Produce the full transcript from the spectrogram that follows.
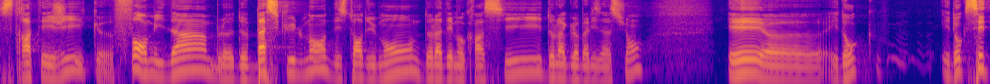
stratégique formidable de basculement de l'histoire du monde, de la démocratie, de la globalisation. Et, euh, donc, et donc c'est,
